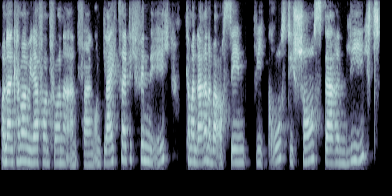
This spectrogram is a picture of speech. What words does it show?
Und dann kann man wieder von vorne anfangen. Und gleichzeitig finde ich, kann man daran aber auch sehen, wie groß die Chance darin liegt,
